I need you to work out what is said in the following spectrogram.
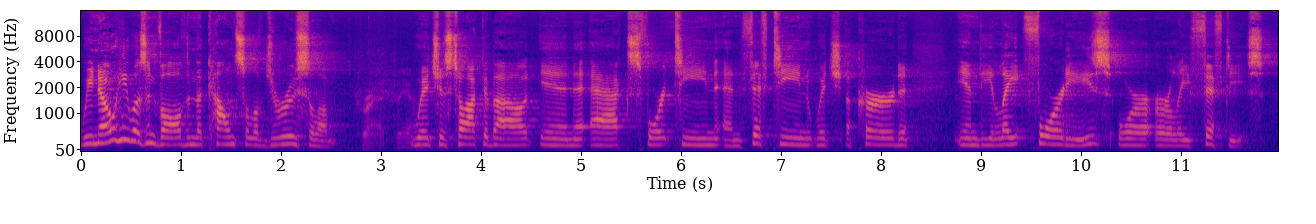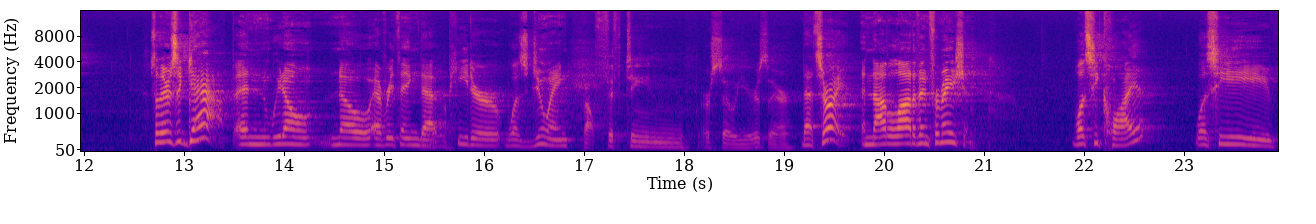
We know he was involved in the Council of Jerusalem. Correct, yeah. Which is talked about in Acts 14 and 15, which occurred in the late 40s or early 50s. So there's a gap, and we don't know everything that yeah. Peter was doing. About 15 or so years there. That's right, and not a lot of information. Was he quiet? Was he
